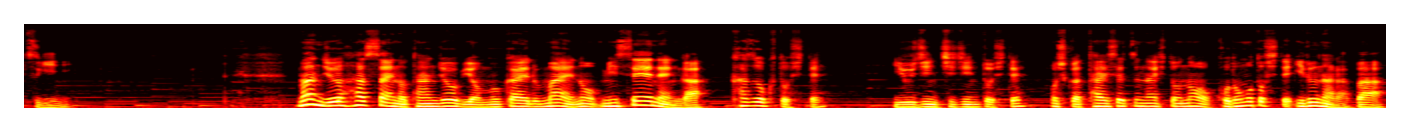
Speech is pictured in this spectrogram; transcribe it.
次に。満18歳の誕生日を迎える前の未成年が家族として友人知人としてもしくは大切な人の子供としているならば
